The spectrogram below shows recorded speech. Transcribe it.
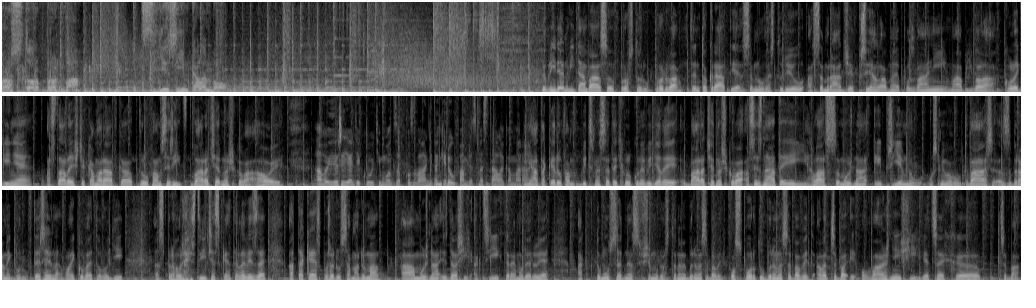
Prostor pro dva s Jiřím Kalembou. Dobrý den, vítám vás v Prostoru pro dva. Tentokrát je se mnou ve studiu a jsem rád, že přijala mé pozvání má bývalá kolegyně a stále ještě kamarádka, troufám si říct, Bára Černošková. Ahoj. Ahoj Jiří, já děkuji ti moc za pozvání. Taky doufám, že jsme stále kamarádi. Já také doufám, byť jsme se teď chvilku neviděli. Bára Černošková, asi znáte její hlas, možná i příjemnou usměvavou tvář z branek bodů vteřin, vlajkové to lodi z pravodajství České televize a také z pořadu Sama doma a možná i z dalších akcí, které moderuje a k tomu se dnes všemu dostaneme. Budeme se bavit o sportu, budeme se bavit ale třeba i o vážnějších věcech, třeba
